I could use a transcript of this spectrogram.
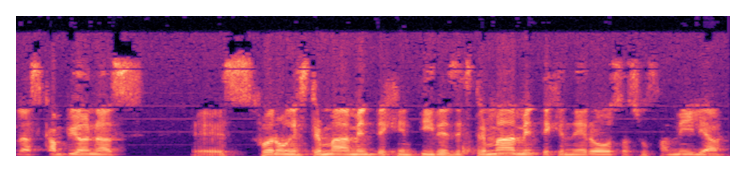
las campeonas eh, fueron extremadamente gentiles, extremadamente generosas, su familia,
